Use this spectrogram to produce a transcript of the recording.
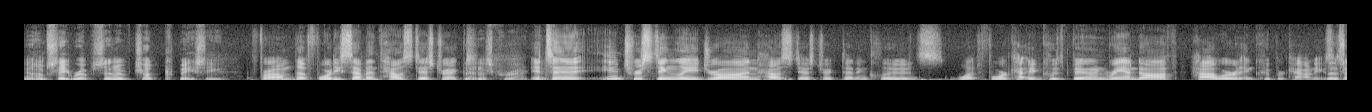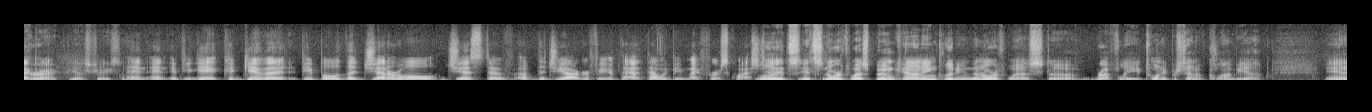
I'm State Representative Chuck Basye from the 47th House District. That is correct. It's an interestingly drawn House district that includes what four includes Boone, Randolph, Howard, and Cooper counties. That's is that correct? correct? Yes, Jason. And and if you get, could give a, people the general gist of, of the geography of that, that would be my first question. Well, it's it's northwest Boone County, including the northwest, uh, roughly 20% of Columbia and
